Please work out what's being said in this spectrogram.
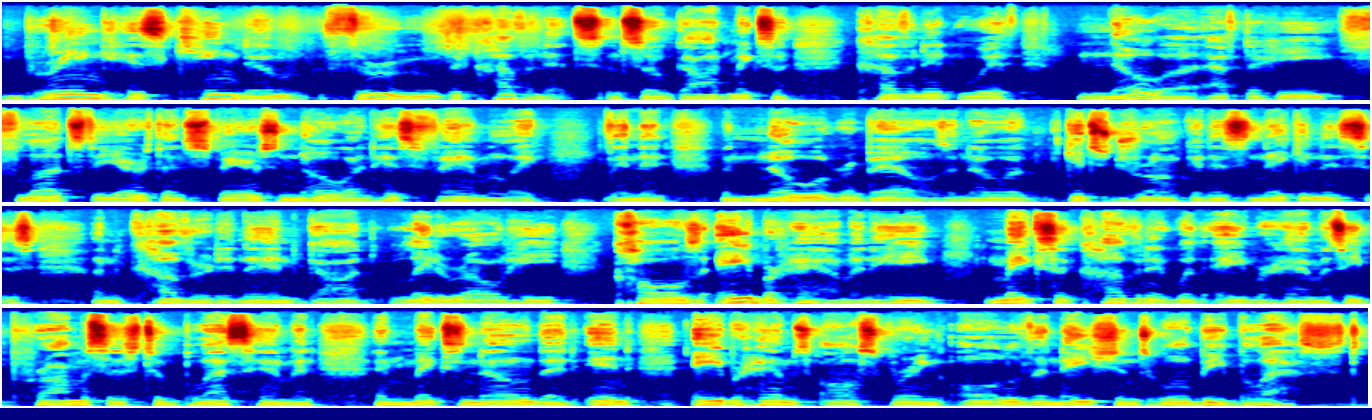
bring his kingdom through the covenants. And so God makes a covenant with Noah after he floods the earth and spares Noah and his family. And then Noah rebels and Noah gets drunk and his nakedness is uncovered. And then God later on he calls Abraham and he makes a covenant with Abraham as he promises to bless him and, and makes known that in Abraham's offspring all of the nations will be blessed.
